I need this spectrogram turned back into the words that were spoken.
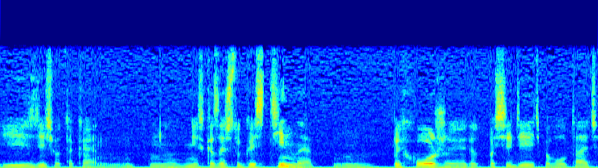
И здесь вот такая, ну, не сказать, что гостиная, ну, прихожая, тут посидеть, поболтать.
